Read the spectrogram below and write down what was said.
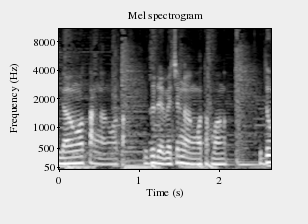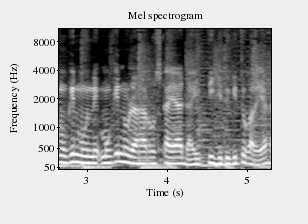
Nggak ngotak, nggak ngotak. Itu damage-nya nggak ngotak banget. Itu mungkin mungkin udah harus kayak Daiti gitu-gitu kali ya.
